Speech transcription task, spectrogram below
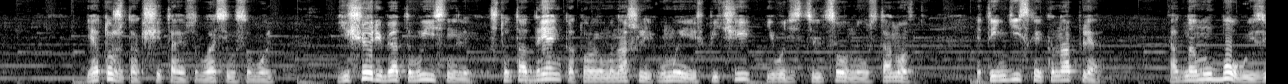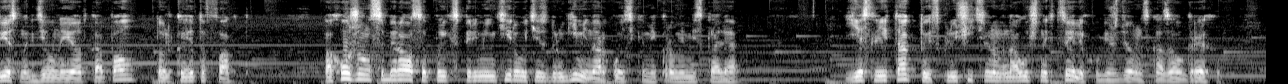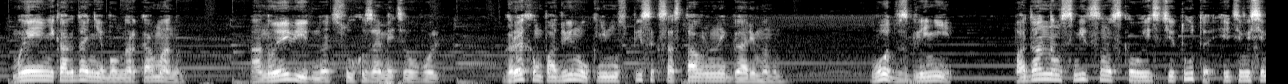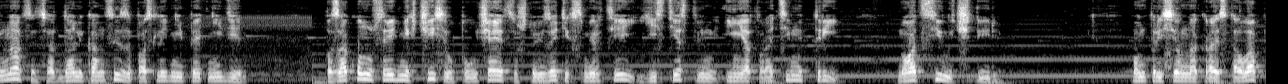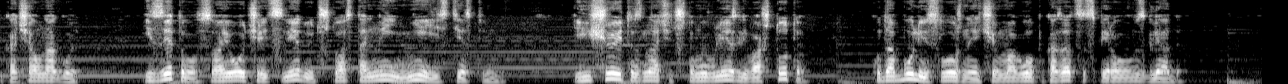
Я тоже так считаю, согласился Воль. Еще ребята выяснили, что та дрянь, которую мы нашли у Мэи в печи, его дистилляционной установки, это индийская конопля. Одному богу известно, где он ее откопал, только это факт. Похоже, он собирался поэкспериментировать и с другими наркотиками, кроме мискаля. Если и так, то исключительно в научных целях, убежденно сказал Грехов. Мэй никогда не был наркоманом. Оно и видно, сухо заметил Воль. Грехом подвинул к нему список, составленный Гарриманом. Вот, взгляни. По данным Смитсоновского института, эти 18 отдали концы за последние пять недель. По закону средних чисел получается, что из этих смертей естественны и неотвратимы три, но от силы четыре. Он присел на край стола, покачал ногой. Из этого, в свою очередь, следует, что остальные неестественны. И еще это значит, что мы влезли во что-то, куда более сложное, чем могло показаться с первого взгляда.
